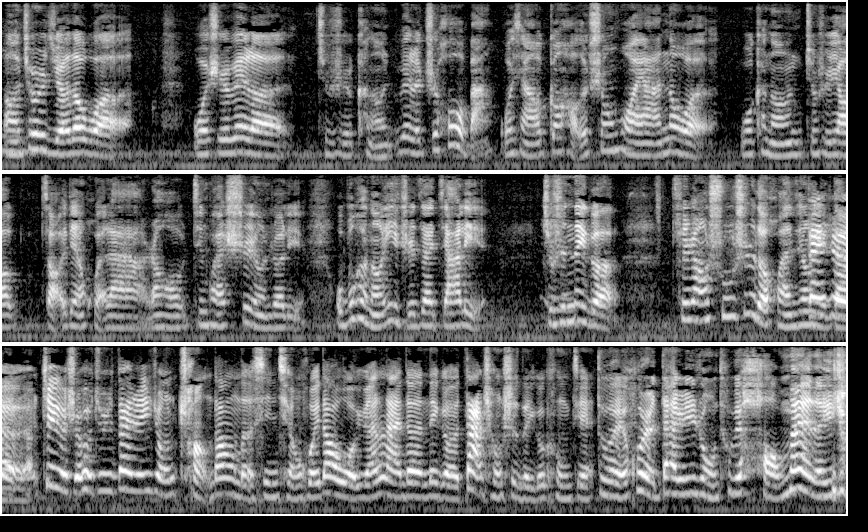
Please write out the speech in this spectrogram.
嗯嗯，就是觉得我我是为了就是可能为了之后吧，我想要更好的生活呀，那我我可能就是要早一点回来啊，然后尽快适应这里，我不可能一直在家里，就是那个非常舒适的环境里带着。这个时候就是带着一种闯荡的心情，回到我原来的那个大城市的一个空间，对，或者带着一种特别豪迈的一种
